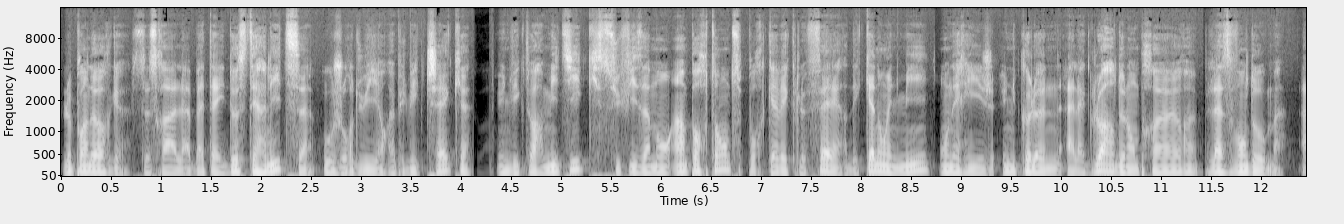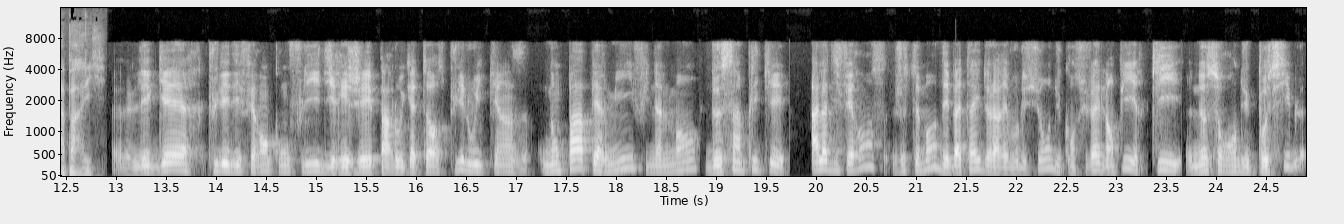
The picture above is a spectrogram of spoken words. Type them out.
Le point d'orgue, ce sera la bataille d'Austerlitz, aujourd'hui en République tchèque. Une victoire mythique suffisamment importante pour qu'avec le fer des canons ennemis, on érige une colonne à la gloire de l'empereur, place Vendôme, à Paris. Euh, les guerres, puis les différents conflits dirigés par Louis XIV, puis Louis XV, n'ont pas permis finalement de s'impliquer à la différence justement des batailles de la Révolution, du Consulat et de l'Empire, qui ne sont rendues possibles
